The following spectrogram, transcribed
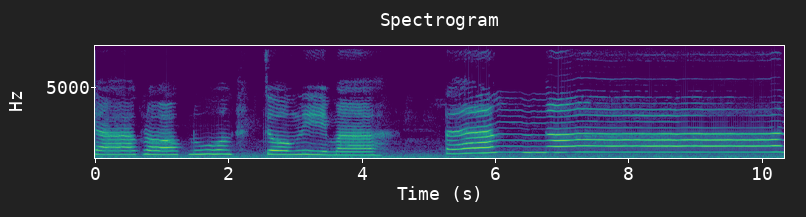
อยากหลอกลวง จงรีบมาแต่งงาน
